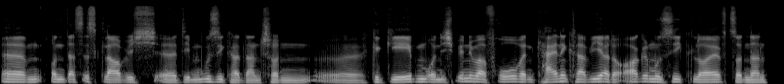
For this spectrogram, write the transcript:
Ähm, und das ist, glaube ich, äh, die Musiker dann schon äh, gegeben. Und ich bin immer froh, wenn keine Klavier- oder Orgelmusik läuft, sondern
